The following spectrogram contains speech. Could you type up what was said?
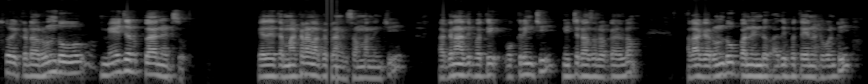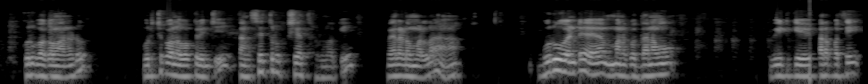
సో ఇక్కడ రెండు మేజర్ ప్లానెట్స్ ఏదైతే మకర లగ్నానికి సంబంధించి లగ్నాధిపతి వక్రించి నీచ వెళ్ళడం అలాగే రెండు పన్నెండు అధిపతి అయినటువంటి గురు భగవానుడు వృచ్చికంలో వక్రించి తన శత్రు క్షేత్రంలోకి వెళ్ళడం వల్ల గురువు అంటే మనకు ధనము వీటికి పరపతి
